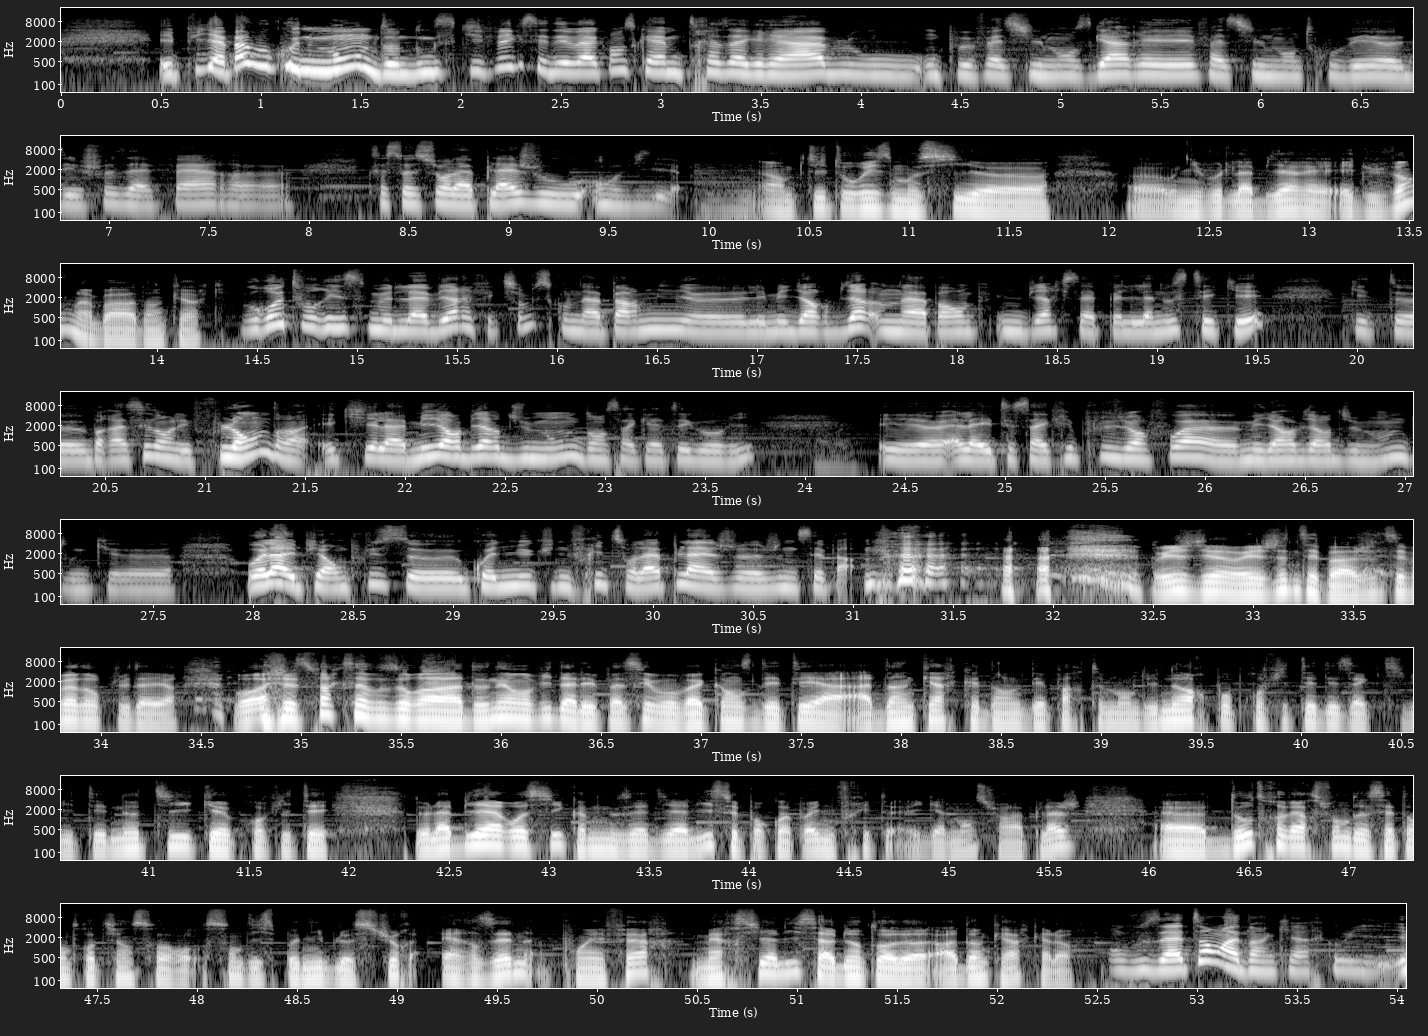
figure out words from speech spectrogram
Et puis il n'y a pas beaucoup de monde, donc ce qui fait que c'est des vacances quand même très agréables où on peut facilement se garer, facilement trouver des choses à faire, que ce soit sur la plage ou en ville. Un petit tourisme aussi au niveau de la bière et du vin là-bas à Dunkerque Gros tourisme de la bière, effectivement, puisqu'on a parmi euh, les meilleures bières, on a par exemple une bière qui s'appelle l'Anosteke, qui est euh, brassée dans les Flandres et qui est la meilleure bière du monde dans sa catégorie. Et euh, elle a été sacrée plusieurs fois euh, meilleure bière du monde. Donc euh, voilà, et puis en plus, quoi de mieux qu'une frite sur la plage Je ne sais pas. oui, je dirais, oui, je ne sais pas. Je ne sais pas non plus d'ailleurs. Bon, j'espère que ça vous aura donné envie d'aller passer vos vacances d'été à, Dunkerque dans le département du Nord pour profiter des activités nautiques, profiter de la bière aussi, comme nous a dit Alice. Pourquoi pas une frite également sur la plage. D'autres versions de cet entretien sont, sont disponibles sur rzen.fr. Merci Alice et à bientôt à Dunkerque alors. On vous attend à Dunkerque, oui.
